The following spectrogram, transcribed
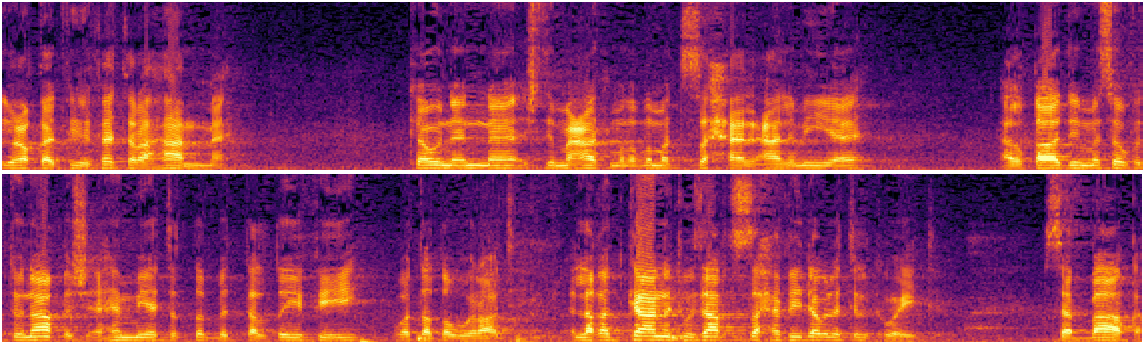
يعقد في فترة هامة. كون أن اجتماعات منظمة الصحة العالمية القادمة سوف تناقش أهمية الطب التلطيفي وتطوراته. لقد كانت وزارة الصحة في دولة الكويت سباقة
